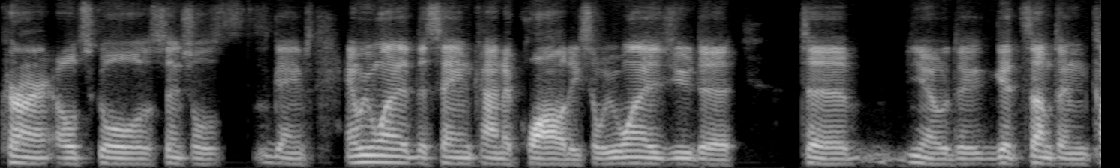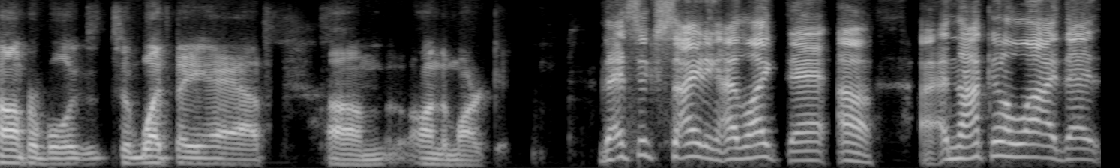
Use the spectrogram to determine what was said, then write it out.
current old school essentials games. And we wanted the same kind of quality, so we wanted you to to you know to get something comparable to what they have um, on the market. That's exciting. I like that. Uh, I'm not gonna lie that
